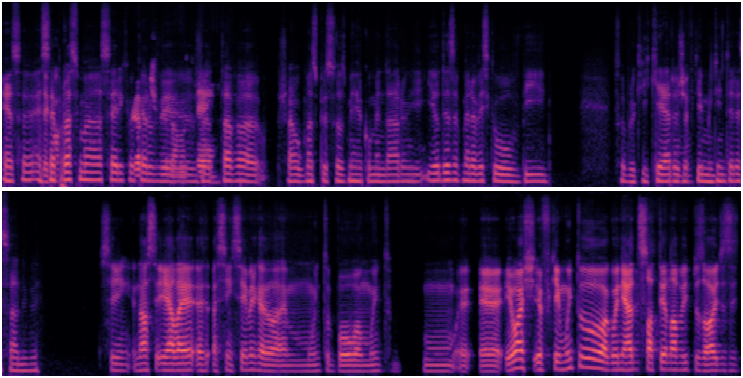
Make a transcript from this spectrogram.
Essa, essa é a qual- próxima série que eu quero ver. eu já tava. Já algumas pessoas me recomendaram e, e eu desde a primeira vez que eu ouvi sobre o que que era, eu já Uhum. fiquei muito interessado em ver. Sim, nossa, e ela é, é, assim, sem brincadeira, ela é muito boa, muito. hum, é- é, eu, ach, eu fiquei muito agoniado de só ter nove episódios e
